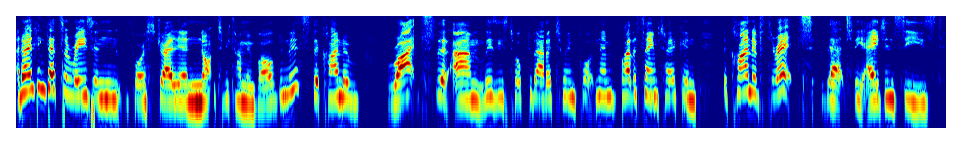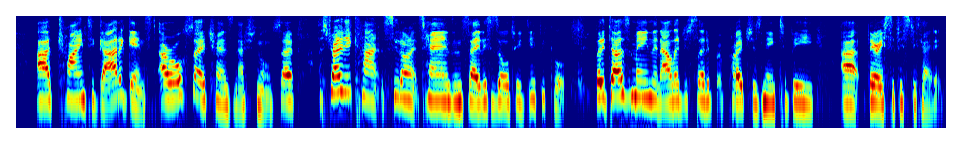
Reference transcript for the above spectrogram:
I don't think that's a reason for Australia not to become involved in this. The kind of rights that um, Lizzie's talked about are too important. And by the same token, the kind of threats that the agencies are trying to guard against are also transnational. So Australia can't sit on its hands and say this is all too difficult. But it does mean that our legislative approaches need to be uh, very sophisticated.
